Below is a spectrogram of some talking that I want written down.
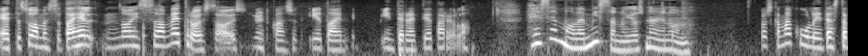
että Suomessa tai hel noissa metroissa olisi nyt kanssa jotain internettiä tarjolla. Hei, sen mä olen missannut, jos näin on. Koska mä kuulin tästä,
